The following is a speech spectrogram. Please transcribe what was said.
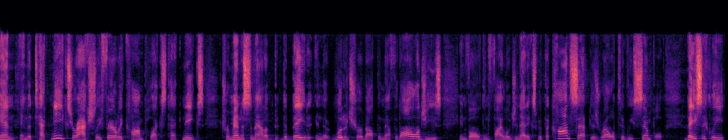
And, and the techniques are actually fairly complex techniques, tremendous amount of debate in the literature about the methodologies involved in phylogenetics, but the concept is relatively simple. Basically,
